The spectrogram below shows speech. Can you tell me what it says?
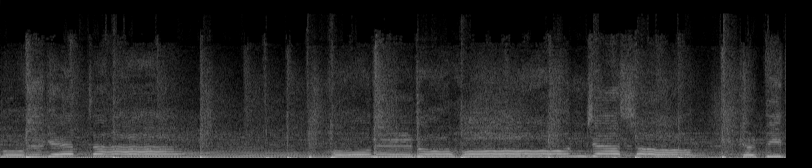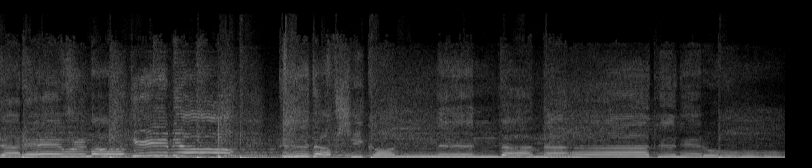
모르겠다. 오늘도 혼자서 별빛 아래 은혜로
